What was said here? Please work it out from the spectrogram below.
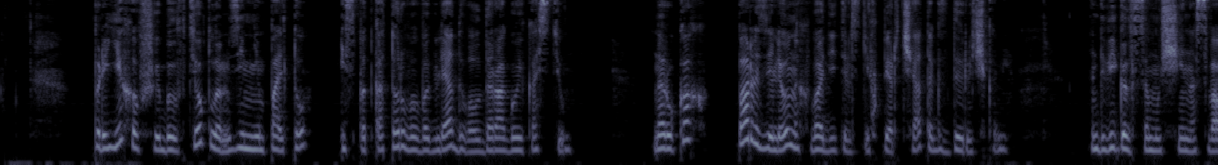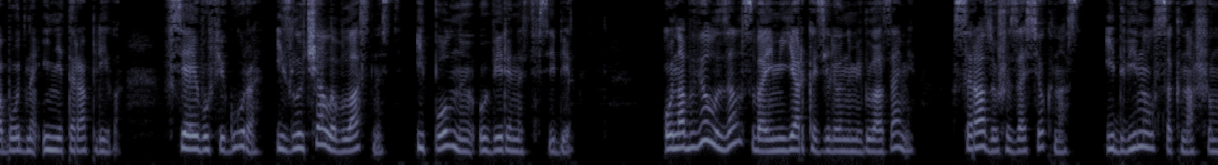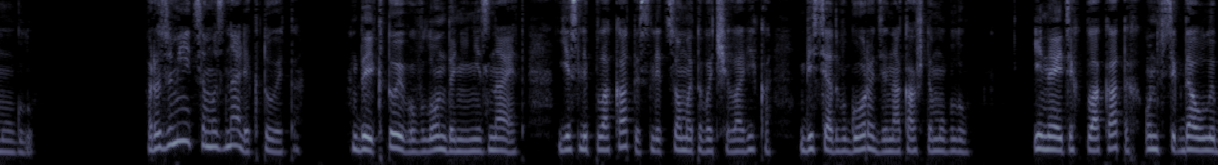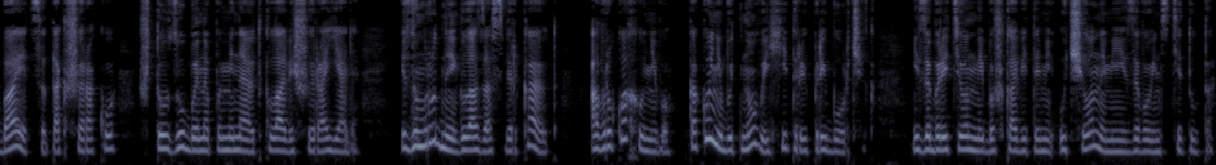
Приехавший был в теплом зимнем пальто, из-под которого выглядывал дорогой костюм. На руках пара зеленых водительских перчаток с дырочками. Двигался мужчина свободно и неторопливо — Вся его фигура излучала властность и полную уверенность в себе. Он обвел зал своими ярко-зелеными глазами, сразу же засек нас и двинулся к нашему углу. Разумеется, мы знали, кто это. Да и кто его в Лондоне не знает, если плакаты с лицом этого человека висят в городе на каждом углу. И на этих плакатах он всегда улыбается так широко, что зубы напоминают клавиши рояля, изумрудные глаза сверкают, а в руках у него какой-нибудь новый хитрый приборчик, изобретенный башковитыми учеными из его института.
